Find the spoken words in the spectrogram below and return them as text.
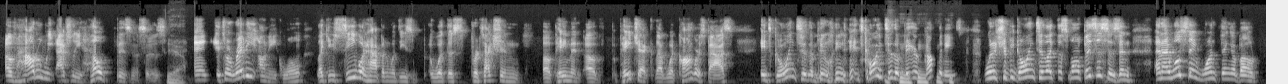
of how do we actually help businesses. Yeah. And it's already unequal. Like you see what happened with these with this protection of payment of paycheck that what congress passed. It's going to the million it's going to the bigger companies when it should be going to like the small businesses. And and i will say one thing about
